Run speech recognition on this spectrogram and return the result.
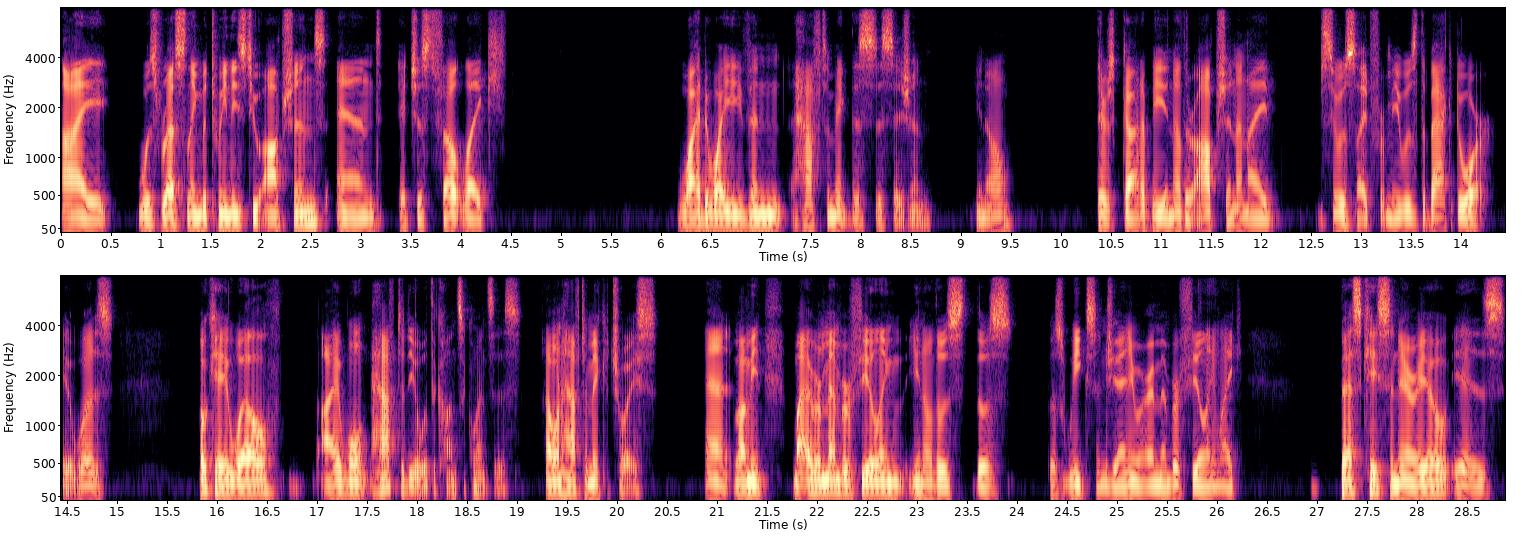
I was wrestling between these two options, and it just felt like, why do I even have to make this decision? You know, there's got to be another option. And I, suicide for me was the back door. It was, okay, well, I won't have to deal with the consequences. I won't have to make a choice. And I mean, my, I remember feeling, you know, those those those weeks in January. I remember feeling like best case scenario is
